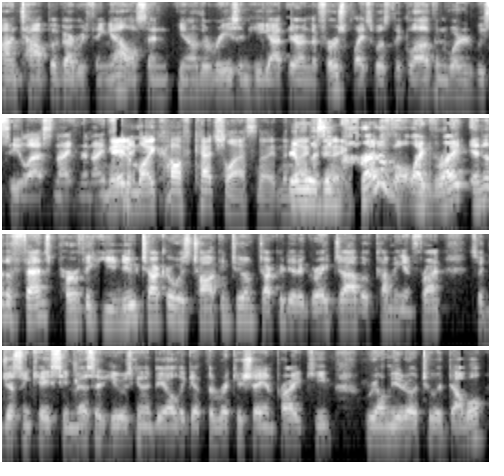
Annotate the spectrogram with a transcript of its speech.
on top of everything else. And you know, the reason he got there in the first place was the glove. And what did we see last night in the ninth? Made inning? a Mike Huff catch last night. it was inning. incredible, like right into the fence, perfect. You knew Tucker was talking to him. Tucker did a great job of coming in front. So just in case he missed it, he was going to be able to get the ricochet and probably keep Realmuto to a double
